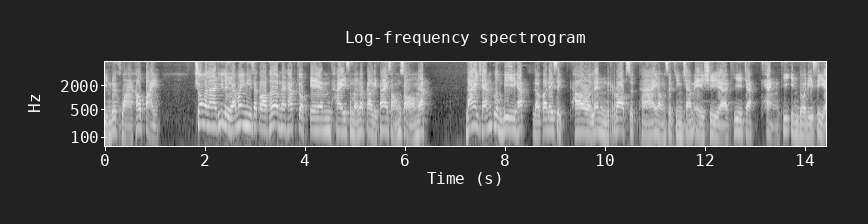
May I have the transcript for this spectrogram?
ยิงด้วยขวาเข้าไป ช่วงเวลาที่เหลือไม่มีสกอร์เพิ่มนะครับ จบเกมไทยเสมอกับเกาหลีใต้ 2-2 ครับ ได้แชมป์กลุ่ม B ครับ แล้วก็ได้สิทธิ์เข้าเล่นรอบสุดท้ายของศึกชิงแชมป์เอเชียที่จะแข่งที่อินโดนีเซีย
